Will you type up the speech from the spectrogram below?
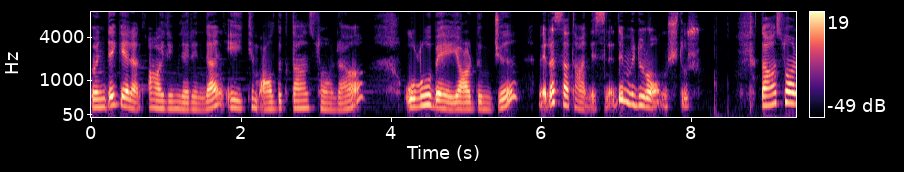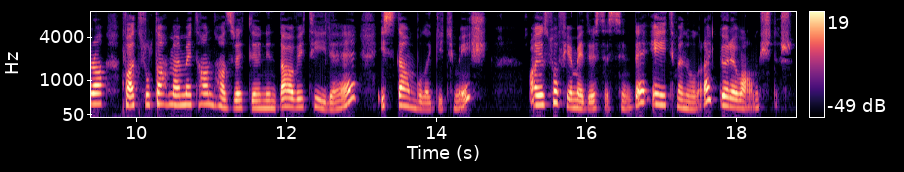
önde gelen alimlerinden eğitim aldıktan sonra Ulu Bey'e yardımcı ve rasathanesine de müdür olmuştur. Daha sonra Fatih Sultan Mehmet Han Hazretlerinin davetiyle İstanbul'a gitmiş, Ayasofya Medresesi'nde eğitmen olarak görev almıştır.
